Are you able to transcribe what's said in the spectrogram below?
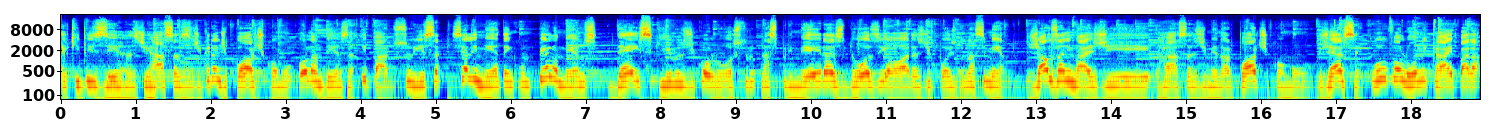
é que bezerras de raças de grande porte, como holandesa e pardo suíça, se alimentem com pelo menos 10 quilos de colostro nas primeiras 12 horas depois do nascimento. Já os animais de raças de menor porte, como Jersey, o volume cai para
